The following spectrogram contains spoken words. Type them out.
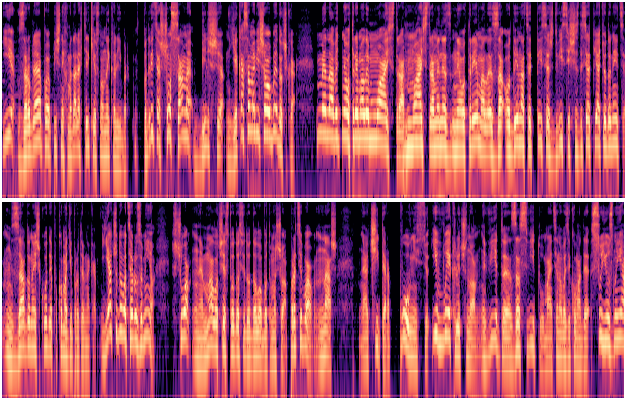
І заробляє по епічних медалях тільки основний калібр. Подивіться, що саме більше, яка саме більша обидочка. Ми навіть не отримали майстра. Майстра ми не, не отримали за 11 тисяч 265 одиниць завданої шкоди по команді противника. Я чудово це розумію, що мало чистого досвіду дало, бо тому що працював наш читер повністю і виключно від е, засвіту, мається на увазі команди союзної,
